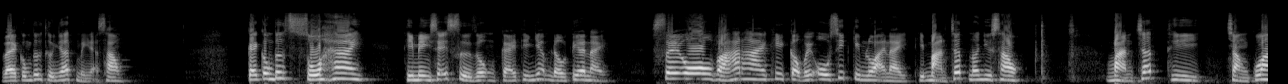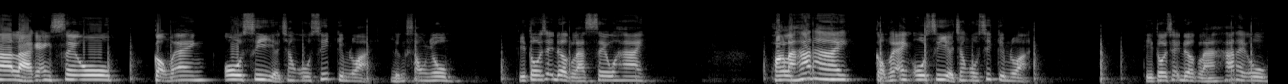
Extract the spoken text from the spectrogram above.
Vậy công thức thứ nhất mình đã xong. Cái công thức số 2 thì mình sẽ sử dụng cái thí nghiệm đầu tiên này. CO và H2 khi cộng với oxit kim loại này thì bản chất nó như sau. Bản chất thì chẳng qua là cái anh CO cộng với anh oxy ở trong oxit kim loại đứng sau nhôm. Thì tôi sẽ được là CO2. Hoặc là H2 cộng với anh oxy ở trong oxit kim loại. Thì tôi sẽ được là H2O.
